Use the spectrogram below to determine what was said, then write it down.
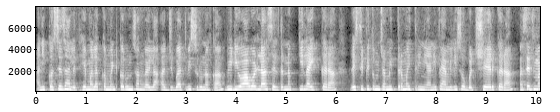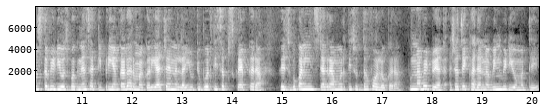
आणि कसे झालेत हे मला कमेंट करून सांगायला अजिबात विसरू नका. व्हिडिओ आवडला असेल तर नक्की लाईक करा. रेसिपी तुमच्या मित्रमैत्रिणी आणि फॅमिलीसोबत शेअर करा. असेच मस्त व्हिडिओज बघण्यासाठी प्रियंका घारमळकर या चॅनलला यूट्यूबवरती सबस्क्राईब करा. फेसबुक आणि इंस्टाग्रामवरती सुद्धा फॉलो करा. पुन्हा भेटूयात अशाच एखाद्या नवीन व्हिडिओमध्ये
